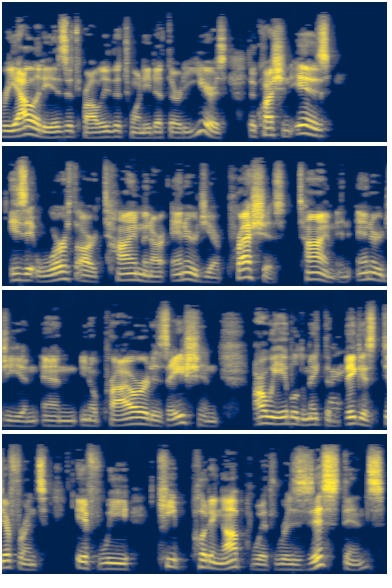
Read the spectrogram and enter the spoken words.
Reality is it's probably the 20 to 30 years. The question is is it worth our time and our energy, our precious time and energy and, and you know prioritization? Are we able to make the right. biggest difference if we keep putting up with resistance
